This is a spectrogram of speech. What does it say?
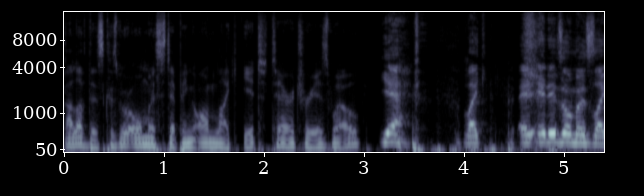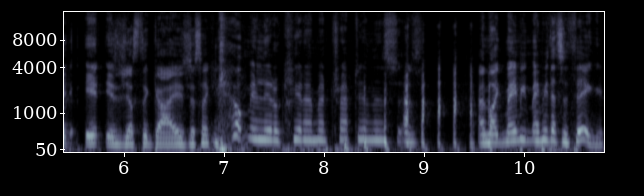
I love this because we're almost stepping on like it territory as well. yeah. like it, it is almost like it is just the guy who's just like, "Help me, little kid, I'm trapped in this." And like maybe maybe that's a thing.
